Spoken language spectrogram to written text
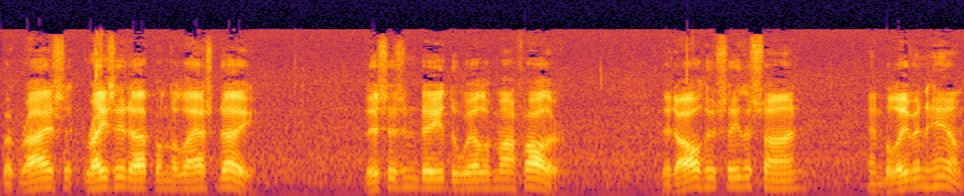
but rise, raise it up on the last day. This is indeed the will of my Father, that all who see the Son and believe in him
